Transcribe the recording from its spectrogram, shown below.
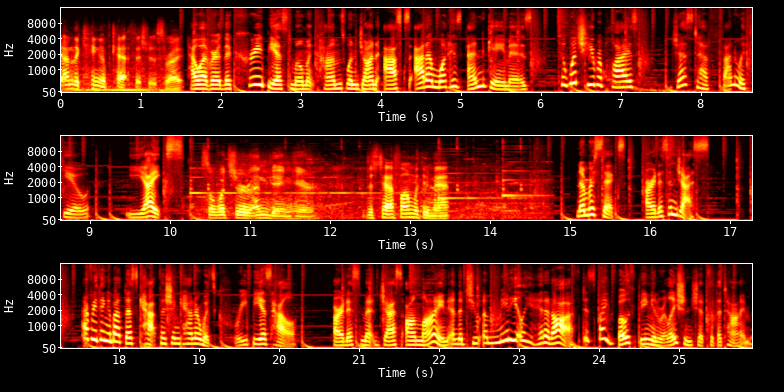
I'm the king of catfishes, right? However, the creepiest moment comes when John asks Adam what his endgame is, to which he replies, just to have fun with you. Yikes. So what's your end game here? Just to have fun with you, man. Number 6. Artis and Jess. Everything about this catfish encounter was creepy as hell. Artis met Jess online and the two immediately hit it off, despite both being in relationships at the time.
